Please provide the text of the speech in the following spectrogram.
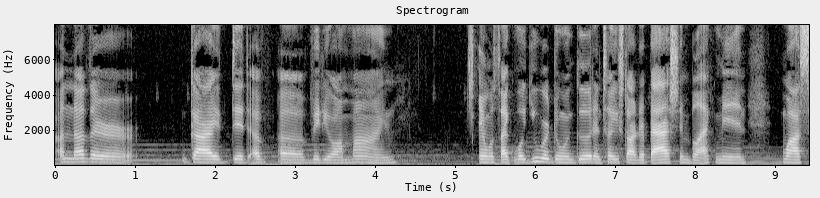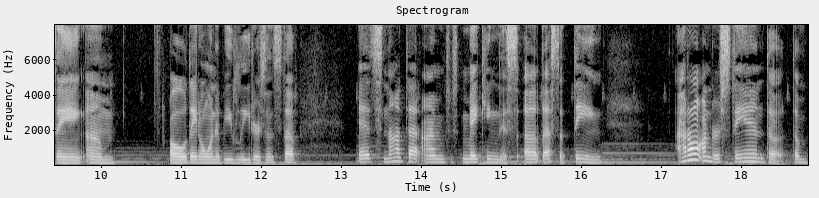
another guy did a, a video on mine and was like, "Well, you were doing good until you started bashing black men while saying, um, oh, they don't want to be leaders and stuff." It's not that I'm making this up. That's the thing. I don't understand the the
